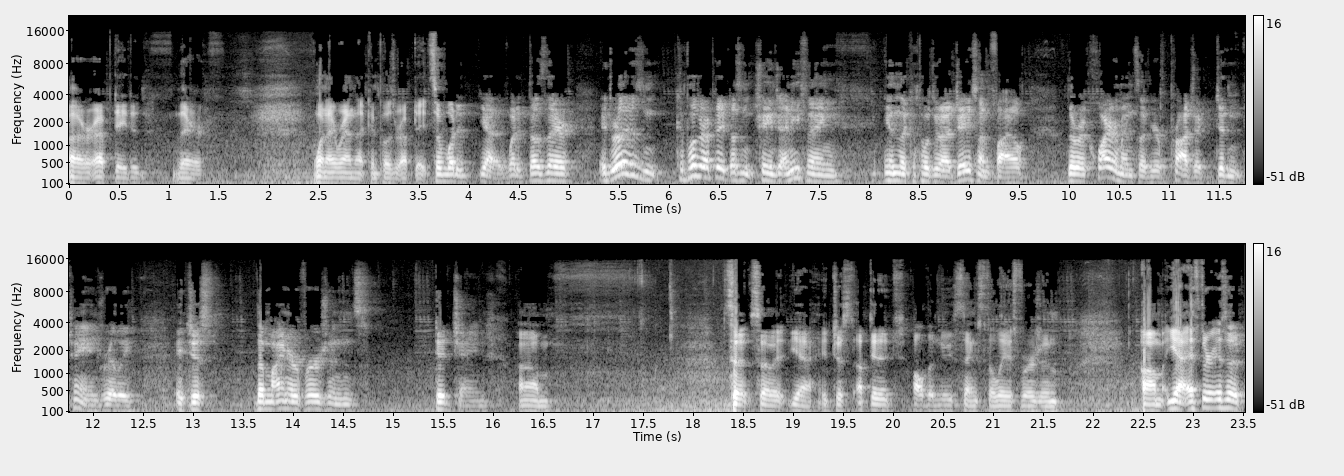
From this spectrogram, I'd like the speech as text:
uh, or updated there when I ran that Composer update. So what it yeah what it does there, it really doesn't Composer update doesn't change anything in the composer.json file. The requirements of your project didn't change really. It just the minor versions did change. Um, so so it, yeah, it just updated all the new things to the latest version. Um, yeah, if there is a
